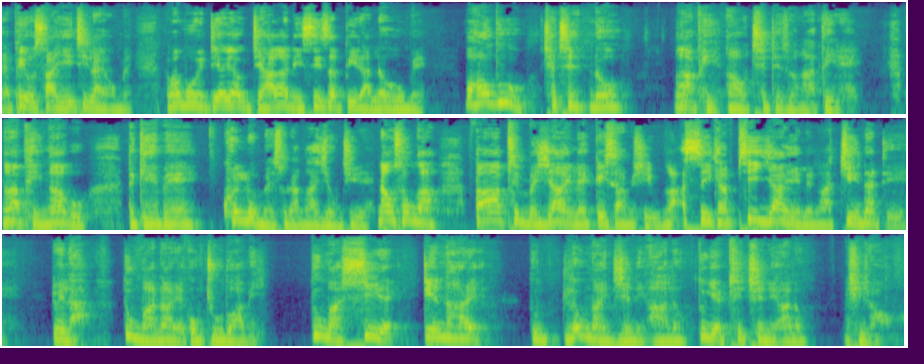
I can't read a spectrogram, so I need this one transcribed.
တယ်အဖေကိုစာရေးကြည့်လိုက်အောင်မယ်ဒါမှမဟုတ်ရင်တယောက်ယောက်ဂျားကနေစိစက်ပေးတာလုပ်အောင်မယ်မဟုတ်ဘူးချက်ချင်း no ငါအဖေငါ့ကိုချစ်တယ်ဆိုတာငါသိတယ်ငါအဖေငါ့ကိုတကယ်ပဲခွင့်လွတ်မယ်ဆိုတာငါယုံကြည်တယ်နောက်ဆုံးကသားဖြစ်မရရင်လည်းကိစ္စမရှိဘူးငါအစီခံဖြစ်ရရင်လည်းငါကျေနပ်တယ်တွေ့လားသူ့မာနတွေအကုန်ကျိုးသွားပြီသူ့မှာရှိတဲ့တင်းထားတဲ့သူလုံနိုင်ခြင်းတွေအားလုံးသူ့ရဲ့ဖြစ်ခြင်းတွေအားလုံးမရှိတော့ဘူး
